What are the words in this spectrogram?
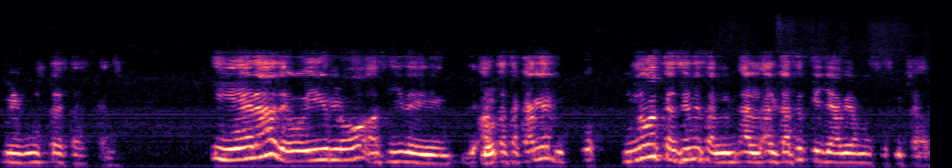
me gusta esta canción y era de oírlo así de, hasta sacarle nuevas canciones al, al, al, cassette que ya habíamos escuchado.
